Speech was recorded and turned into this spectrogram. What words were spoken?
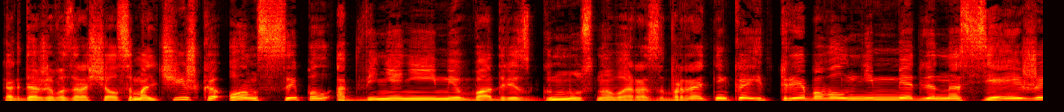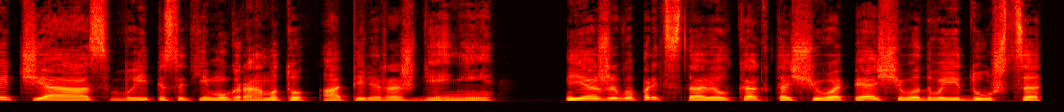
Когда же возвращался мальчишка, он сыпал обвинениями в адрес гнусного развратника и требовал немедленно сей же час выписать ему грамоту о перерождении. Я живо представил, как тащу вопящего двоедушца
